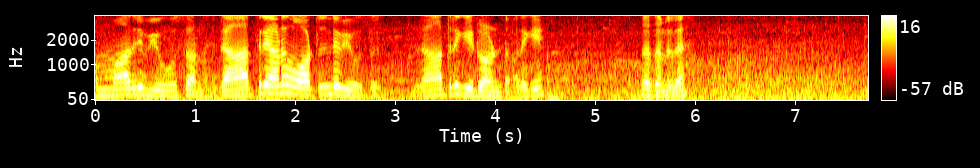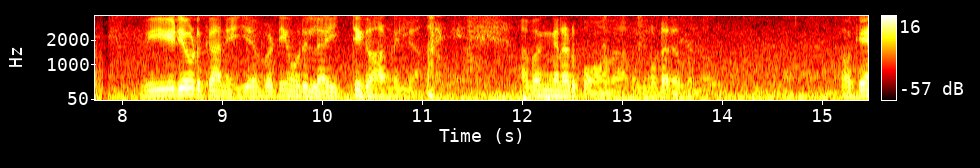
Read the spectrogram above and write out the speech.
അമ്മാതിരി വ്യൂസാണ് രാത്രിയാണ് ഹോട്ടലിന്റെ വ്യൂസ് രാത്രി കിട്ടുവാണ് കേട്ടോ അതൊക്കെ രസമുണ്ടല്ലേ? വീഡിയോ എടുക്കാനേ എവിടെയും ഒരു ലൈറ്റ് കാണുന്നില്ല. അപ്പം ഇങ്ങനെ പോകുന്നതാണ് ഇങ്ങോട്ട് രസമുണ്ടാവും ഓക്കെ.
